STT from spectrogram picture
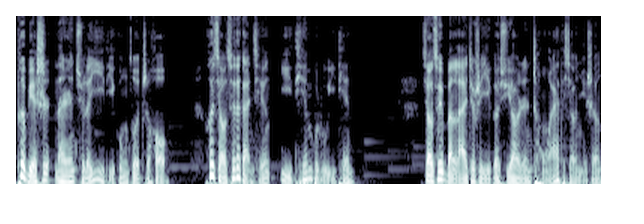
特别是男人去了异地工作之后，和小崔的感情一天不如一天。小崔本来就是一个需要人宠爱的小女生，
